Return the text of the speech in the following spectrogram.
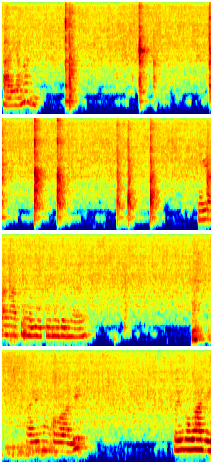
Sayang nga. eh. Kayaan natin maluto ng ganyan. Sayang ng kawali. So yung kawali,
